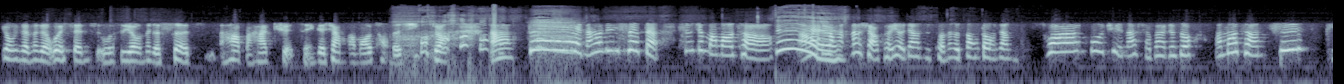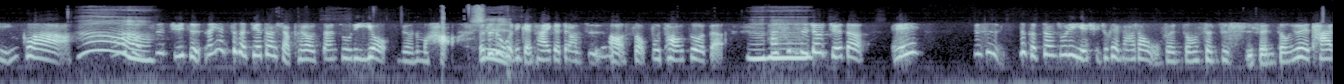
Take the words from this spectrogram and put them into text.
用一个那个卫生纸，我是用那个色纸，然后把它卷成一个像毛毛虫的形状。啊，对，然后绿色的是不是毛毛虫？对然后就让让小朋友这样子从那个洞洞这样子穿过去，然后小朋友就说毛毛虫吃苹果。然后啊，吃橘子，那因为这个阶段小朋友专注力又没有那么好，可是如果你给他一个这样子哦手部操作的，嗯他是不是就觉得，哎，就是那个专注力也许就可以拉到五分钟甚至十分钟，因为他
